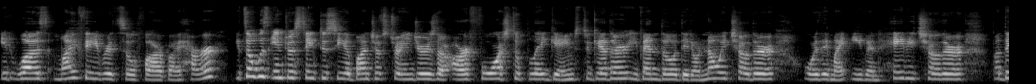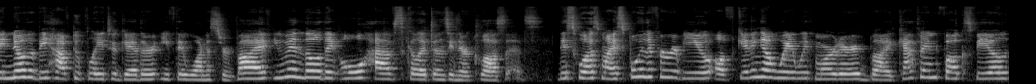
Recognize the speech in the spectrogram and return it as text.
it was my favorite so far by her. It's always interesting to see a bunch of strangers that are forced to play games together even though they don't know each other or they might even hate each other but they know that they have to play together if they want to survive even though they all have skeletons in their closets. This was my spoiler-free review of Getting Away with Murder by Kathryn Foxfield.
